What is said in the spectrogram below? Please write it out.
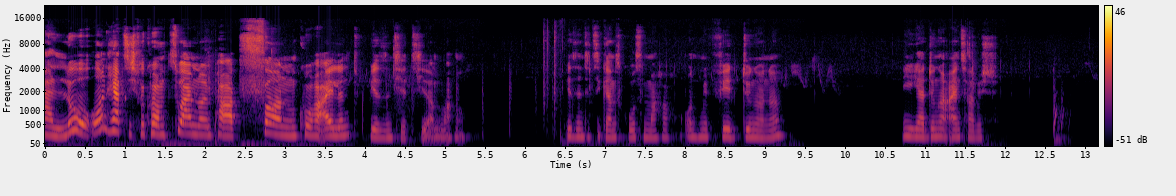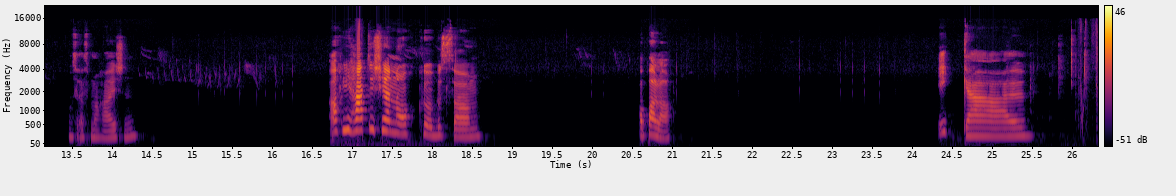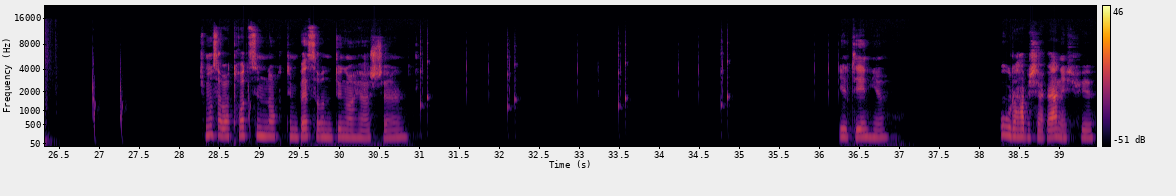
Hallo und herzlich willkommen zu einem neuen Part von Cora Island. Wir sind jetzt hier am Machen. Wir sind jetzt die ganz großen Macher. Und mir fehlt Dünger, ne? Ja, Dünger 1 habe ich. Muss erstmal reichen. Ach, hier hatte ich ja noch Kürbissamen. Hoppala. Egal. Ich muss aber trotzdem noch den besseren Dünger herstellen. Hier, den hier. Oh, da habe ich ja gar nicht viel.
